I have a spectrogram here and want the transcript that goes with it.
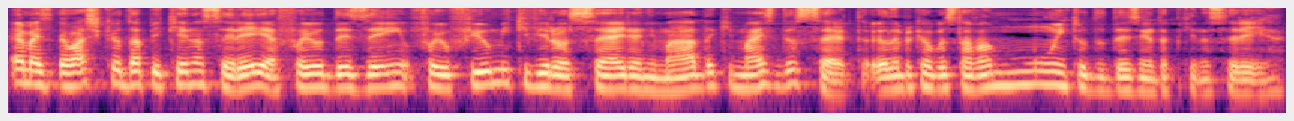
É, mas eu acho que o da Pequena Sereia foi o desenho, foi o filme que virou série animada que mais deu certo. Eu lembro que eu gostava muito do desenho da Pequena Sereia.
